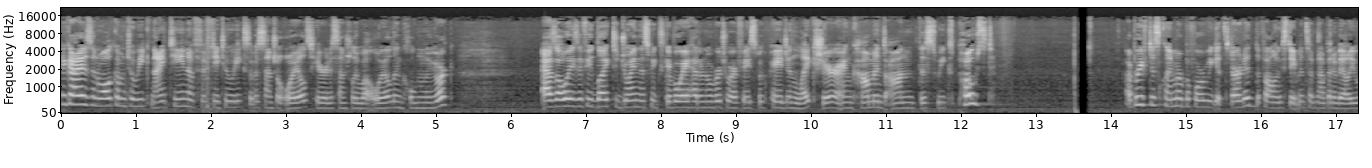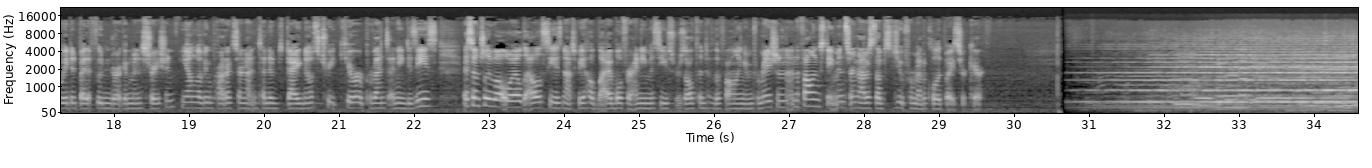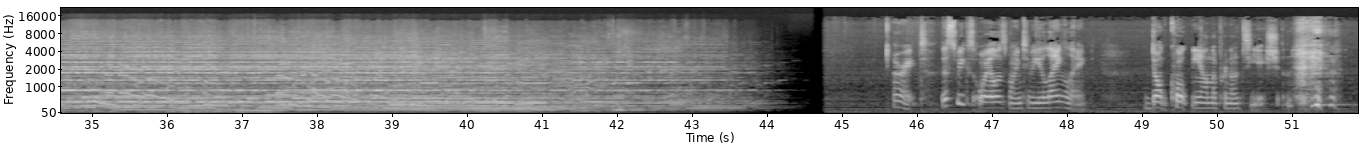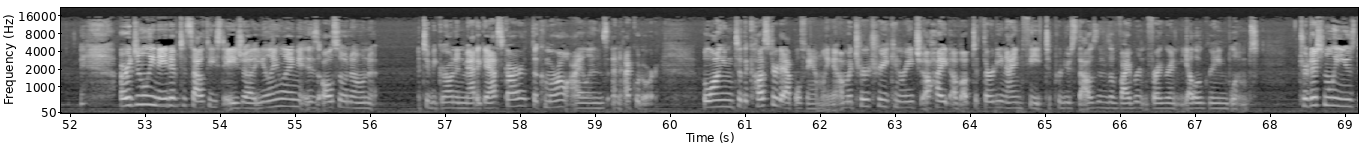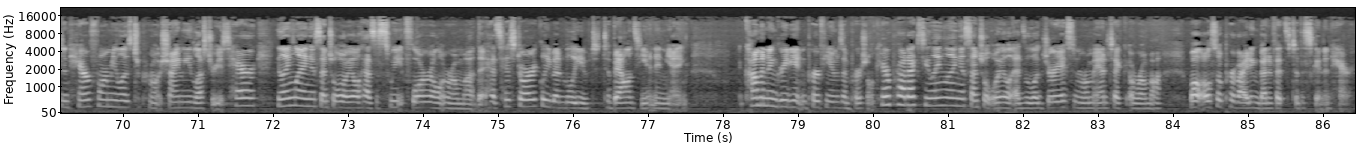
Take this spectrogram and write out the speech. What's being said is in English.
Hey guys, and welcome to week 19 of 52 weeks of essential oils here at Essentially Well Oiled in Colden, New York. As always, if you'd like to join this week's giveaway, head on over to our Facebook page and like, share, and comment on this week's post. A brief disclaimer before we get started the following statements have not been evaluated by the Food and Drug Administration. Young Living products are not intended to diagnose, treat, cure, or prevent any disease. Essentially Well Oiled LLC is not to be held liable for any misuse resultant of the following information, and the following statements are not a substitute for medical advice or care. All right, this week's oil is going to be Ylang Ylang. Don't quote me on the pronunciation. Originally native to Southeast Asia, Ylang Ylang is also known to be grown in Madagascar, the Comoro Islands, and Ecuador. Belonging to the custard apple family, a mature tree can reach a height of up to 39 feet to produce thousands of vibrant, fragrant yellow green blooms. Traditionally used in hair formulas to promote shiny, lustrous hair, ylang ylang essential oil has a sweet floral aroma that has historically been believed to balance yin and yang. A common ingredient in perfumes and personal care products, ylang ylang essential oil adds a luxurious and romantic aroma while also providing benefits to the skin and hair.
